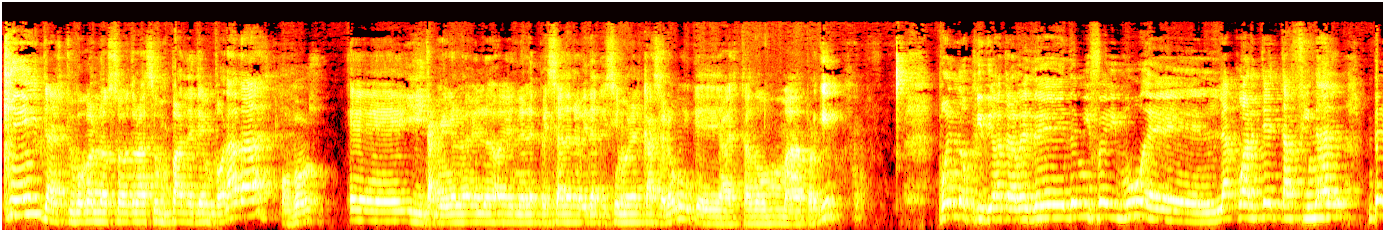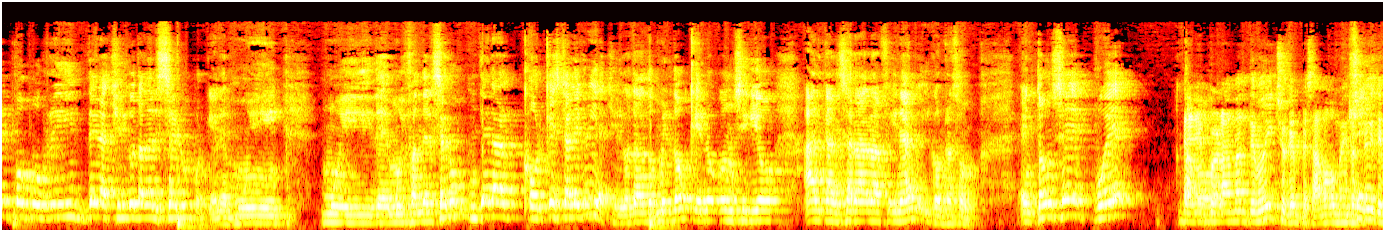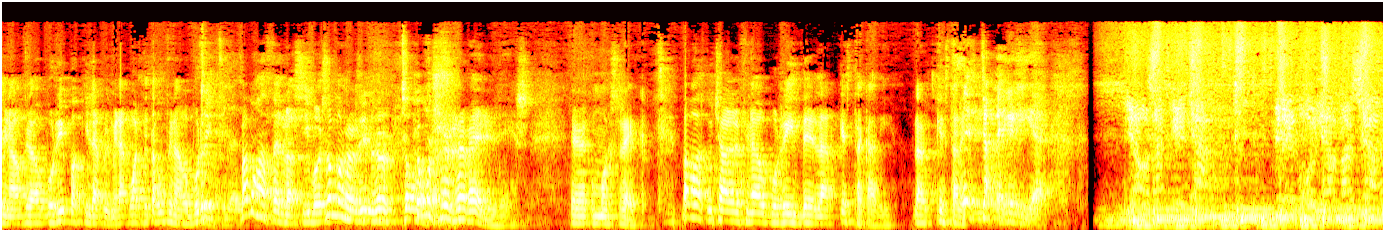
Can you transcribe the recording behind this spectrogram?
que ya estuvo con nosotros hace un par de temporadas. O dos. Eh, y también en, lo- en lo- en el especial de Navidad que hicimos en el Caserón y que ha estado más por aquí. Pues nos pidió a través de, de mi Facebook eh, la cuarteta final del popurrí de la chirigota del celu, porque él es muy, muy, de, muy fan del celu, de la Orquesta Alegría, chirigota del 2002, que no consiguió alcanzar a la final y con razón. Entonces, pues... En el programa antes hemos dicho que empezamos con meditación Sí. y terminamos final ocurrir, pues aquí la primera cuarteta es un final ocurrir. Sí. Vamos a hacerlo así, pues somos, somos, Somos- somos rebeldes. eh, como Shrek. Vamos a escuchar el final ocurrir de la Orquesta Cádiz. La Orquesta Esta Alegría. Y ahora que ya me voy a marchar,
